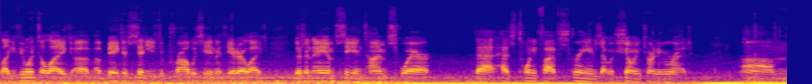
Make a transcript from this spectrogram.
Like if you went to like a, a bigger city, you could probably see it in a theater. Like there's an AMC in Times Square that has 25 screens that was showing Turning Red. Um,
